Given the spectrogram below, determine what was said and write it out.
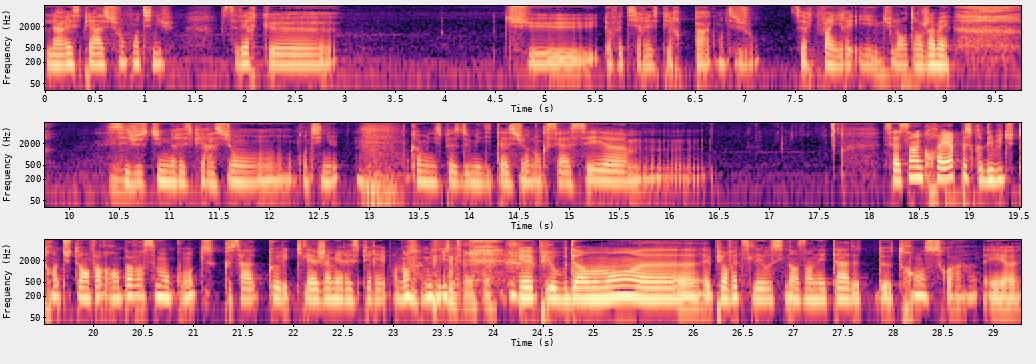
la respiration continue. C'est-à-dire que tu, en fait, il respire pas quand il joue. C'est-à-dire que, enfin, il ré- il- Mm. tu l'entends jamais. C'est Mm. juste une respiration continue, comme une espèce de méditation. Donc c'est assez, euh, c'est assez incroyable parce qu'au début tu te rends- tu t'en rends pas forcément compte que ça, que qu'il a jamais respiré pendant 20 minutes. et puis au bout d'un moment, euh, et puis en fait il est aussi dans un état de, de transe quoi. Et euh,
